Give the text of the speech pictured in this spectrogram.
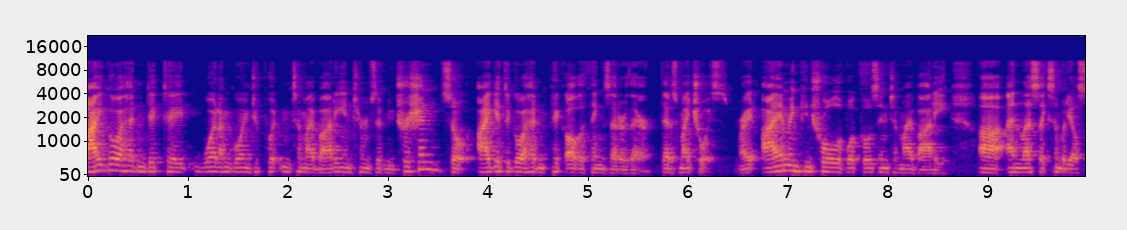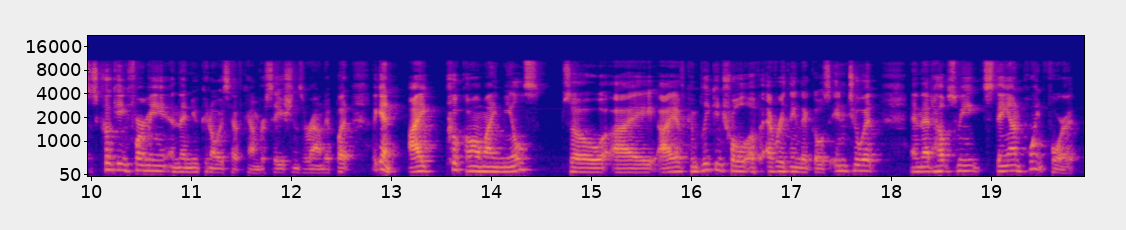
I go ahead and dictate what I'm going to put into my body in terms of nutrition. So I get to go ahead and pick all the things that are there. That is my choice, right? I am in control of what goes into my body, uh, unless like somebody else is cooking for me, and then you can always have conversations around it. But again, I cook all my meals, so I I have complete control of everything that goes into it, and that helps me stay on point for it.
